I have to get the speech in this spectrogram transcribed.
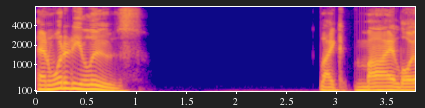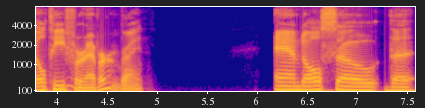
And what did he lose? Like my loyalty forever? right and also the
